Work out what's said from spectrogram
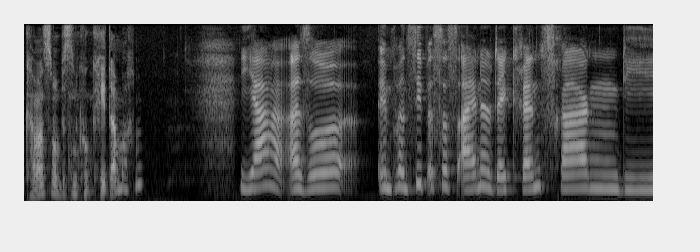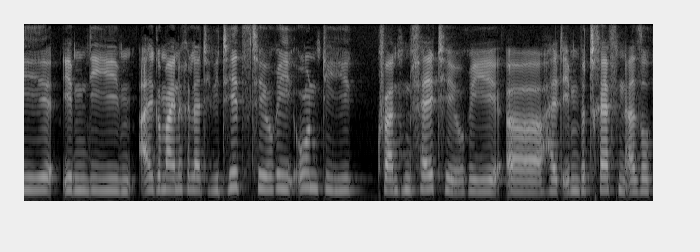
kann man es noch ein bisschen konkreter machen? Ja, also im Prinzip ist das eine der Grenzfragen, die eben die allgemeine Relativitätstheorie und die Quantenfeldtheorie äh, halt eben betreffen. Also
